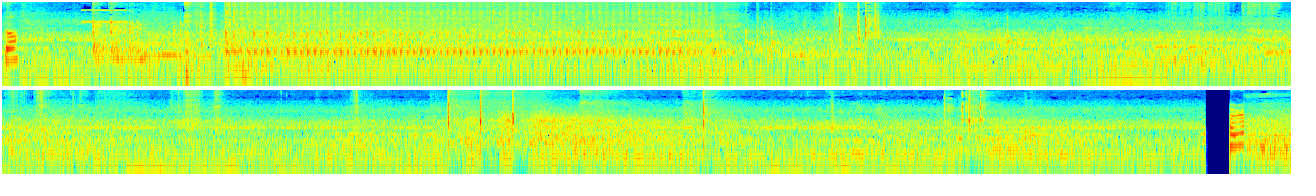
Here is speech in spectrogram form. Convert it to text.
走。让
